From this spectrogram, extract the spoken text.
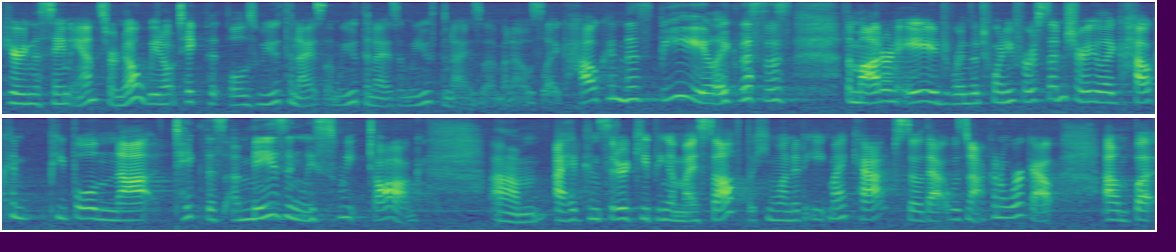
hearing the same answer no we don't take pit bulls we euthanize them we euthanize them we euthanize them. And i was like how can this be? Like this is the modern age we're in the 21st century like how can people not take this amazingly sweet dog um, I had considered keeping him myself, but he wanted to eat my cat, so that was not going to work out. Um, but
